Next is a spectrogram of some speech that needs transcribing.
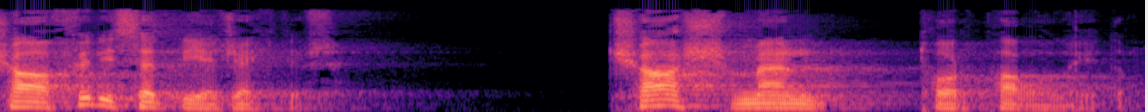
kafir isə deyəcəkdir. Kaş mən torpaq olaydım.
